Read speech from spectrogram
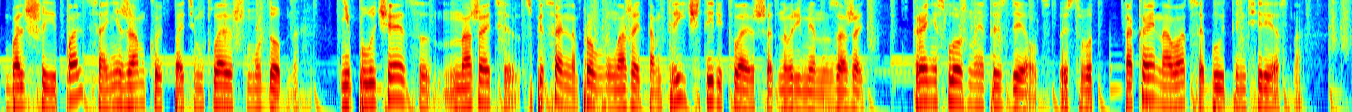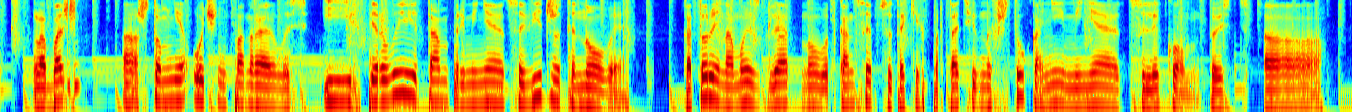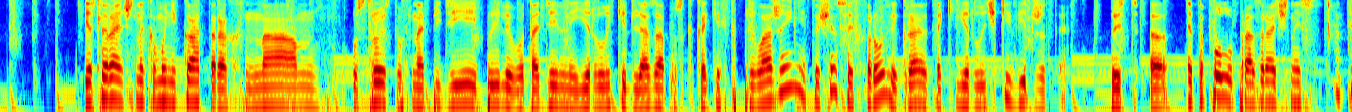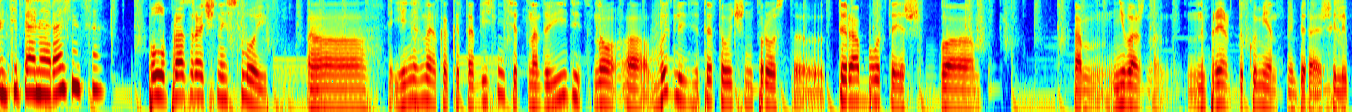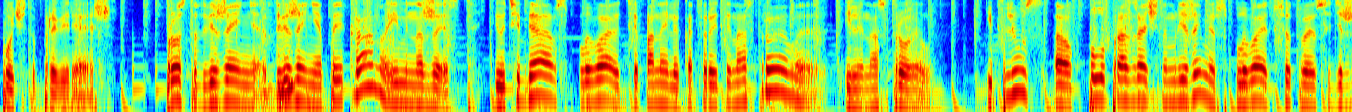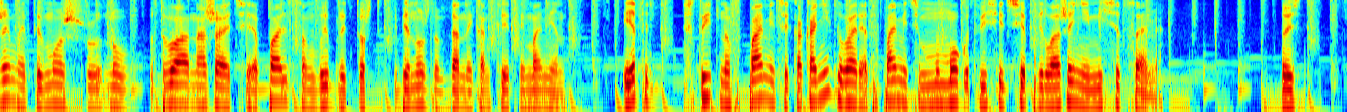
большие пальцы, они жамкают по этим клавишам удобно. Не получается нажать, специально пробовал нажать там 3-4 клавиши одновременно зажать. Крайне сложно это сделать. То есть вот такая инновация будет интересна. А а, Что мне очень понравилось, и впервые там применяются виджеты новые, которые, на мой взгляд, ну вот концепцию таких портативных штук, они меняют целиком. То есть а, если раньше на коммуникаторах, на устройствах на PDA были вот отдельные ярлыки для запуска каких-то приложений, то сейчас их роль играют такие ярлычки виджеты. То есть э, это полупрозрачный, А принципиальная разница? Полупрозрачный слой. Э, я не знаю, как это объяснить, это надо видеть, но э, выглядит это очень просто. Ты работаешь в там, неважно, например, документ набираешь или почту проверяешь. Просто движение, движение по экрану, именно жест. И у тебя всплывают те панели, которые ты настроила или настроил. И плюс э, в полупрозрачном режиме всплывает все твое содержимое. Ты можешь ну, в два нажатия пальцем выбрать то, что тебе нужно в данный конкретный момент. И это действительно в памяти, как они говорят, в памяти могут висеть все приложения месяцами. То есть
